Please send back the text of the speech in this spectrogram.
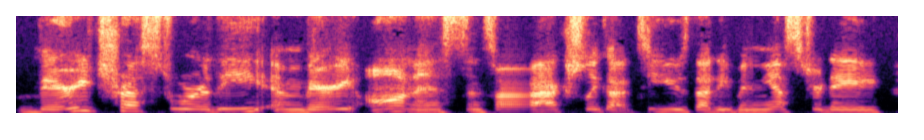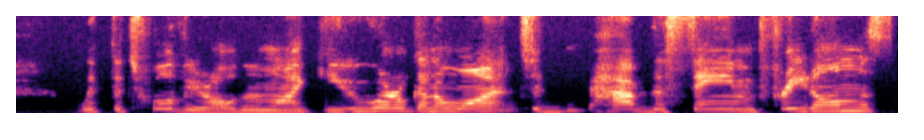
very trustworthy and very honest. And so I actually got to use that even yesterday with the 12 year old. And I'm like, you are going to want to have the same freedoms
